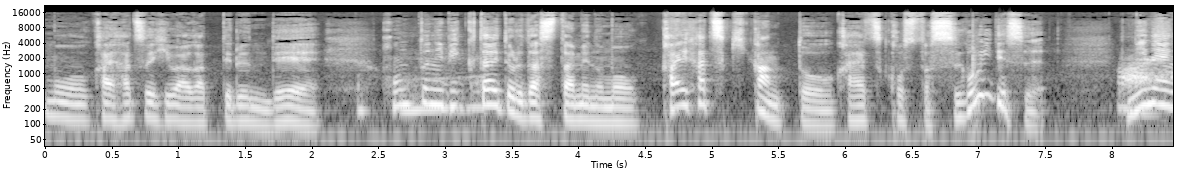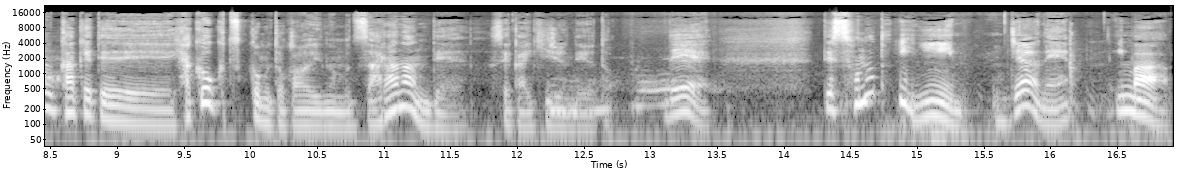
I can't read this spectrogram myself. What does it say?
もう開発費は上がってるんで、本当にビッグタイトル出すためのもう開発期間と開発コストはすごいです。2年かけて100億突っ込むとかいうのもザラなんで、世界基準で言うと。で、で、その時に、じゃあね、今、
